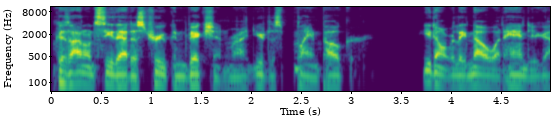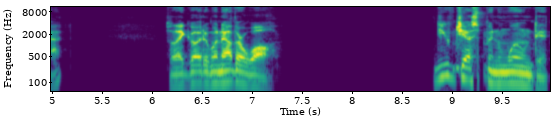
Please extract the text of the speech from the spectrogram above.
because I don't see that as true conviction, right? You're just playing poker. You don't really know what hand you got. So they go to another wall. You've just been wounded.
